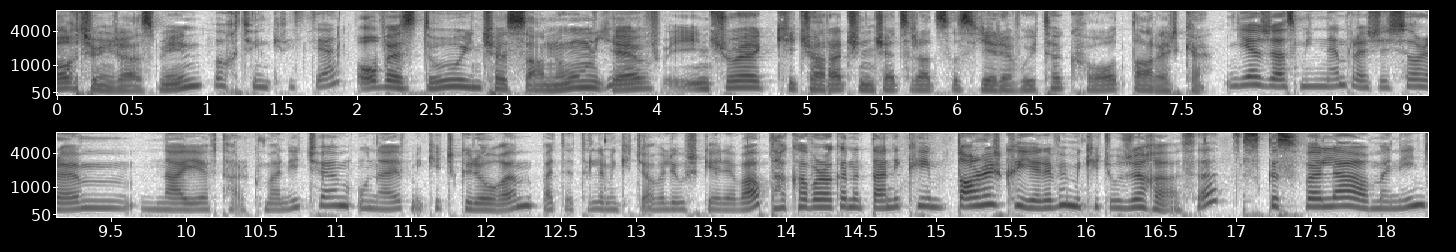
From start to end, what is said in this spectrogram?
Ողջույն Ժասմին։ Ողջույն Քրիստիան։ Ով ես դու, ինչ ես անում եւ ինչու է քիչ առաջ հնչեցրած այս երևույթը քո տարերքը։ Ես Ժասմինն եմ, ռեժիսոր եմ, նաև թարգմանիչ եմ ու նաև մի քիչ գրող եմ, բայց էլ մի քիչ ավելի ուշ երևա։ Թակավորական ընտանիքը իմ տարերքը երևի մի քիչ ուժեղ է ասած։ Սկսվել է ամեն ինչ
